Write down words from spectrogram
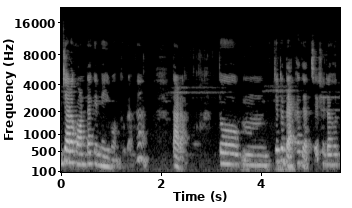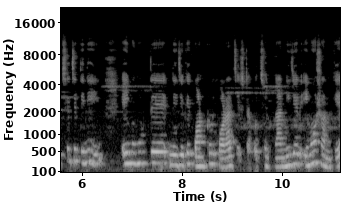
যারা কন্ট্যাক্টে নেই বন্ধুরা হ্যাঁ? তারা। তো যেটা দেখা যাচ্ছে সেটা হচ্ছে যে তিনি এই মুহূর্তে নিজেকে কন্ট্রোল করার চেষ্টা করছেন না, নিজের ইমোশনকে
